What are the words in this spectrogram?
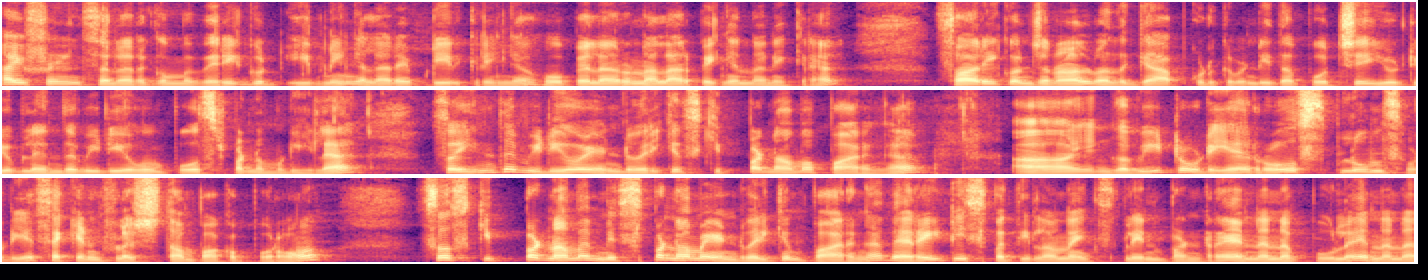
ஹாய் ஃப்ரெண்ட்ஸ் எல்லாருக்கும் வெரி குட் ஈவினிங் எல்லோரும் எப்படி இருக்கிறீங்க? ஹோப் எல்லோரும் நல்லா இருப்பீங்கன்னு நினைக்கிறேன். சாரி கொஞ்ச நாள் வந்து கேப் கொடுக்க வேண்டியதாக போச்சு. யூடியூப்பில் எந்த வீடியோவும் போஸ்ட் பண்ண முடியல. ஸோ இந்த வீடியோ எண்டு வரைக்கும் ஸ்கிப் பண்ணாமல் பாருங்கள் எங்கள் வீட்டோடைய ரோஸ் ப்ளூம்ஸோடைய செகண்ட் ஃப்ளஷ் தான் பார்க்க போகிறோம் ஸோ ஸ்கிப் பண்ணாமல் மிஸ் பண்ணாமல் எண்ட் வரைக்கும் பாருங்கள் வெரைட்டிஸ் பற்றிலாம் நான் எக்ஸ்பிளைன் பண்ணுறேன் என்னென்ன பூவில் என்னென்ன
